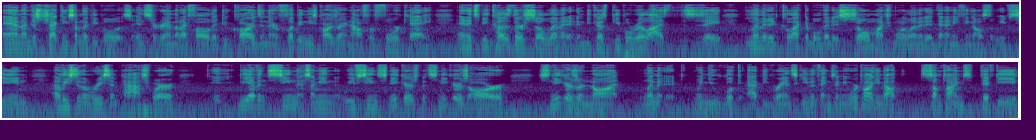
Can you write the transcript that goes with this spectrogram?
and I'm just checking some of the people's Instagram that I follow that do cards, and they're flipping these cards right now for 4K. And it's because they're so limited, and because people realize that this is a limited collectible that is so much more limited than anything else that we've seen, at least in the recent past, where we haven't seen this. I mean, we've seen sneakers, but sneakers are sneakers are not limited when you look at the grand scheme of things. I mean, we're talking about sometimes 50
